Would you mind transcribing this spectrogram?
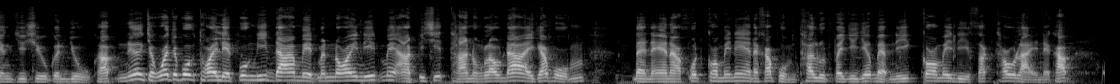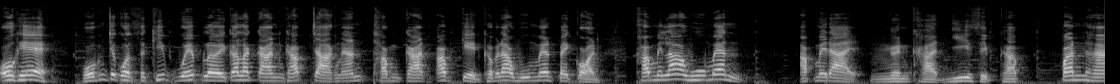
ยังชิวๆกันอยู่ครับ เนื่องจากว่าเจะพวกทอยเลทพวกนี้ดาเมจมันน้อยนิดไม่อาจพิชิตฐานของเราได้ครับผม แต่ในอนาคตก็ไม่แน่นะครับผมถ้าหลุดไปเยอะๆแบบนี้ก็ไม่ดีสักเท่าไหร่นะครับ โอเค ผมจะกดสคิปเว็บเลยก็แล้วกันครับ จากนั้นทำการอัปเกรดคาเมล่าวูแมนไปก่อนคาเมล่าวูแมนอัพไม่ได้เงินขาด 20 ครับ ปัญหา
